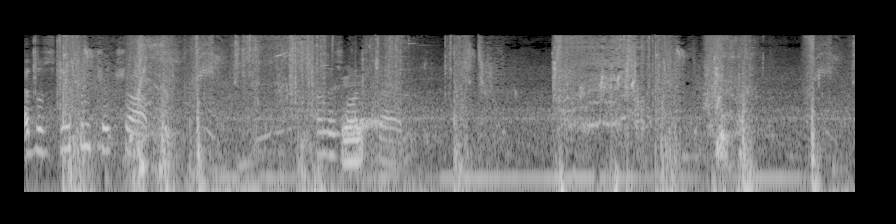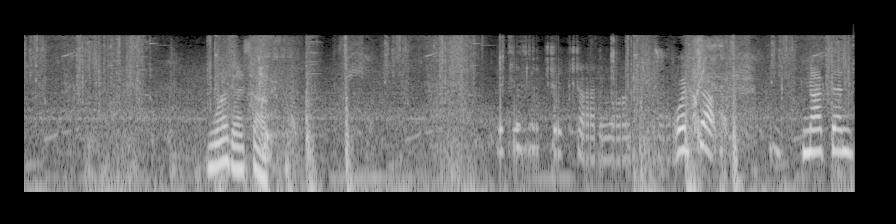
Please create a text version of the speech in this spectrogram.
Let's do some trick shots on this Okay. launch. What is up? This is a trick shotting launch pad. What's up? Nothing.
